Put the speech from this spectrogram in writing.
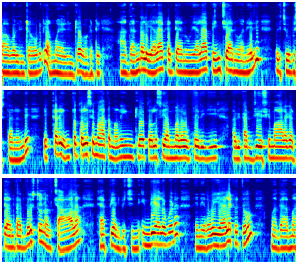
బాబు వాళ్ళ ఇంట్లో ఒకటి అమ్మాయి వాళ్ళ ఇంట్లో ఒకటి. ఆ దండలు ఎలా కట్టాను ఎలా పెంచాను అనేది మీకు చూపిస్తానండి. ఇక్కడ ఇంత తులసి మాత మన ఇంట్లో తులసి అమ్మలో పెరిగి అవి కట్ చేసి మాల కట్టే అంత అదృష్టం నాకు చాలా హ్యాపీ అనిపించింది. ఇండియాలో కూడా నేను ఇరవై ఏళ్ళ క్రితం మా గా మా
